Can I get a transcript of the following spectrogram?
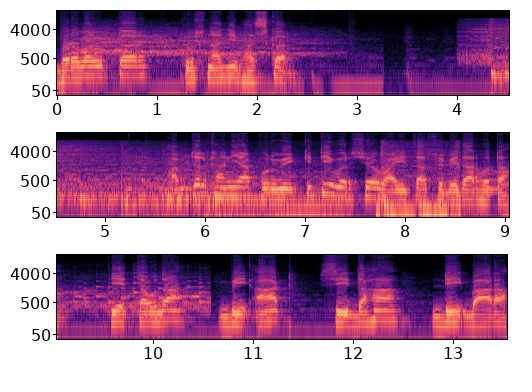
बरोबर उत्तर कृष्णाजी भास्कर. अफजल खान यापूर्वी किती वर्ष वाईचा सुभेदार होता? ए चौदा, बी आठ, सी दहा, डी बारा.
